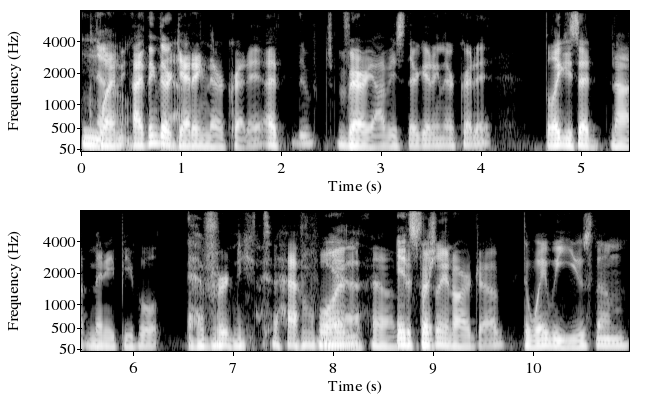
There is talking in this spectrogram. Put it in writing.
No. I think they're Yeah. getting their credit. I, it's very obvious they're getting their credit. But like you said not many people ever need to have one Yeah. um, especially in our job. the way we use them,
